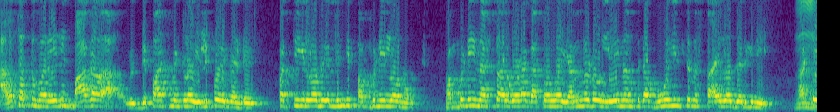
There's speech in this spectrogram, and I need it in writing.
అలసత్వం అనేది బాగా డిపార్ట్మెంట్లో వెళ్ళిపోయిందండి. ఉత్పత్తిలోను వెళ్ళింది పంపిణీలోను పంపిణీ నష్టాలు కూడా గతంలో ఎన్నడూ లేనంతగా ఊహించిన స్థాయిలో జరిగినాయి. అంటే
